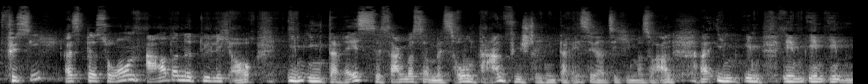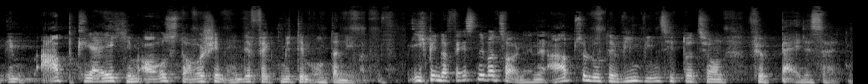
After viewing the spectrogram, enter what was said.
für sich als Person, aber natürlich auch im Interesse, sagen wir es einmal so, unter Anführungsstrichen, Interesse hört sich immer so an, äh, im, im, im, im, im Abgleich, im Austausch im Endeffekt mit dem Unternehmen. Ich bin der festen Überzeugung, eine absolute Win-Win-Situation für beide Seiten.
